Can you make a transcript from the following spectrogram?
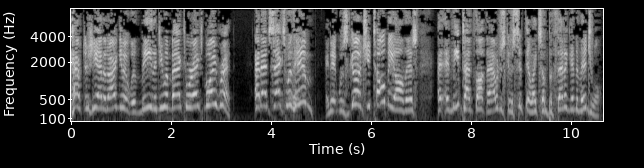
After she had an argument with me that you went back to her ex-boyfriend and had sex with him. And it was good. She told me all this. And, and meantime thought that I was just going to sit there like some pathetic individual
